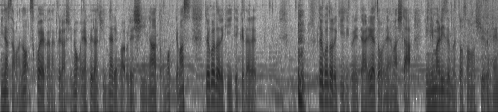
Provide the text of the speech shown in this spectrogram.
皆様の健やかな暮らしのお役立ちになれば嬉しいなと思ってます。ということで聞いてくれ ということで聞いてくれてありがとうございました。ミニマリズムとその周辺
